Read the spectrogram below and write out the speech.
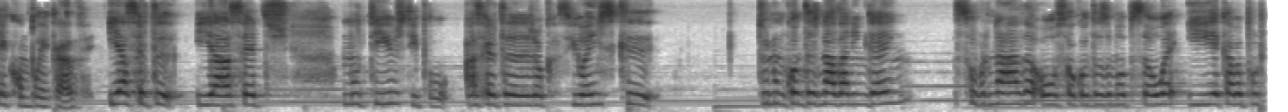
É complicado. E há, certa, e há certos motivos, tipo, há certas ocasiões que tu não contas nada a ninguém sobre nada ou só contas a uma pessoa e acaba por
